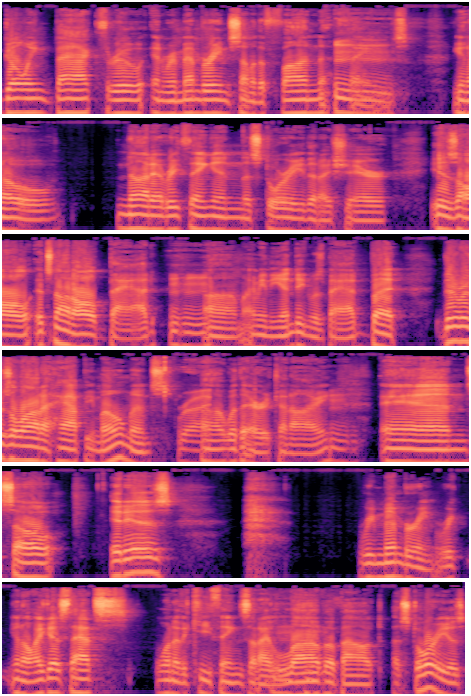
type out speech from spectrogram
going back through and remembering some of the fun things. You know, not everything in the story that I share is all. It's not all bad. hmm Um, I mean, the ending was bad, but there was a lot of happy moments Right. uh, with Eric and I, Mhm. and so it is remembering. Re, you know, I guess that's one of the key things that I love about a story is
